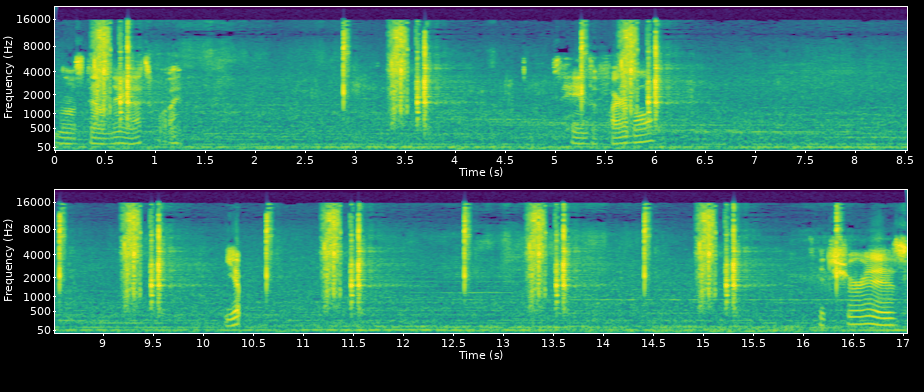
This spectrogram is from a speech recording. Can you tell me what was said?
No, it's down there, that's why. His hand's a fireball? Sure is.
